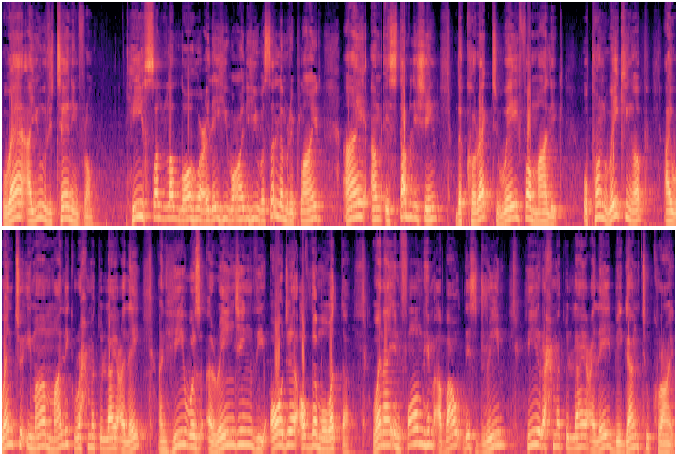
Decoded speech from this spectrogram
where are you returning from? He sallallahu alayhi wa alihi wasallam replied, I am establishing the correct way for Malik. Upon waking up, I went to Imam Malik rahmatullahi alayh and he was arranging the order of the Muwatta. When I informed him about this dream, he rahmatullahi alayhi began to cry.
